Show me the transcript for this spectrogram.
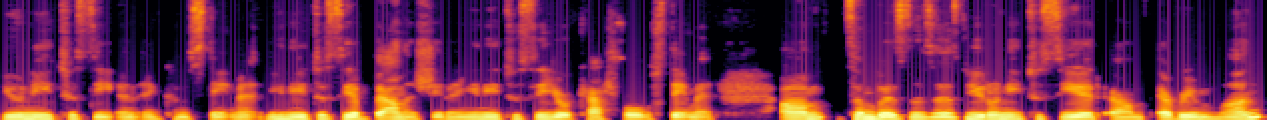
you need to see an income statement. You need to see a balance sheet and you need to see your cash flow statement. Um, some businesses you don't need to see it um, every month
